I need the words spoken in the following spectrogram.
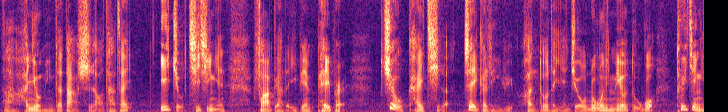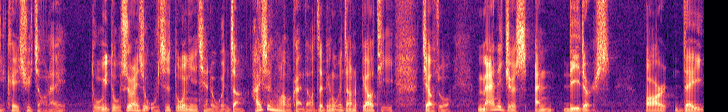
啊，很有名的大师啊，他在一九七七年发表的一篇 paper 就开启了这个领域很多的研究。如果你没有读过，推荐你可以去找来读一读。虽然是五十多年前的文章，还是很好看的。这篇文章的标题叫做。Managers and leaders, are they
